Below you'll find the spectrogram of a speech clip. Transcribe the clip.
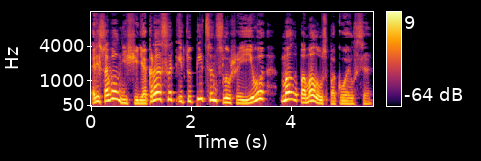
рисовал не щадя красок, и Тупицын, слушая его, мало-помалу успокоился.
